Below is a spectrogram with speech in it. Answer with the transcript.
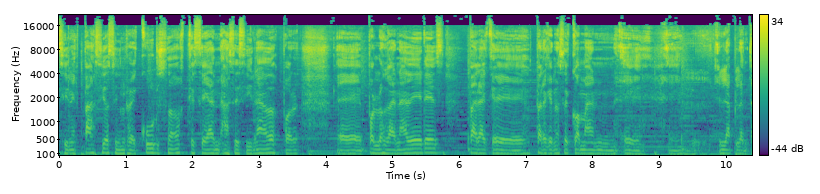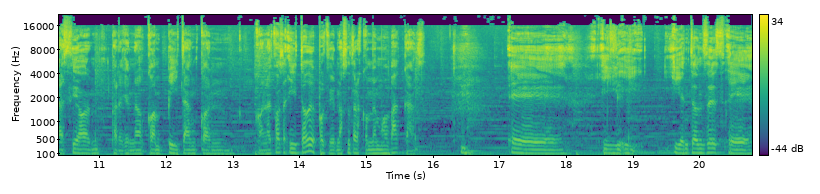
sin, espacio, sin recursos, que sean asesinados por, eh, por los ganaderos para que, para que no se coman eh, la plantación, para que no compitan con, con la cosa. Y todo es porque nosotras comemos vacas. Eh, y, entonces eh,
